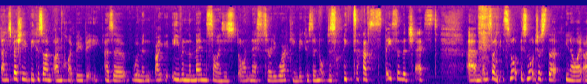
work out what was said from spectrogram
and especially because I'm I'm quite booby as a woman. I even the men's sizes aren't necessarily working because they're not designed to have space in the chest. Um, and it's like it's not it's not just that you know I, I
